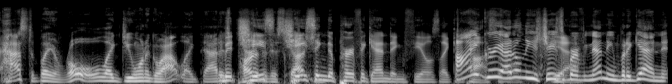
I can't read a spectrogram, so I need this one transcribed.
has to play a role. Like, do you want to go out like that? As but part of the chasing the perfect ending feels like I agree. I don't think it's chasing Yeah. the perfect ending, but again,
